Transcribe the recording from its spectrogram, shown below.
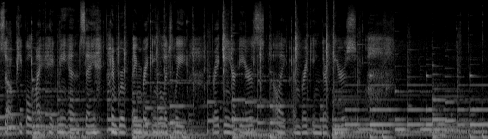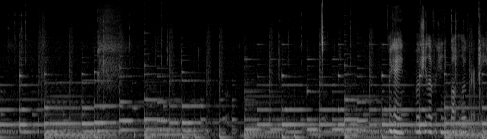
so people might hate me and say I'm broke. I'm breaking literally breaking your ears. Like I'm breaking their ears. Okay, Mochi Lover Candy bought low gravity.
